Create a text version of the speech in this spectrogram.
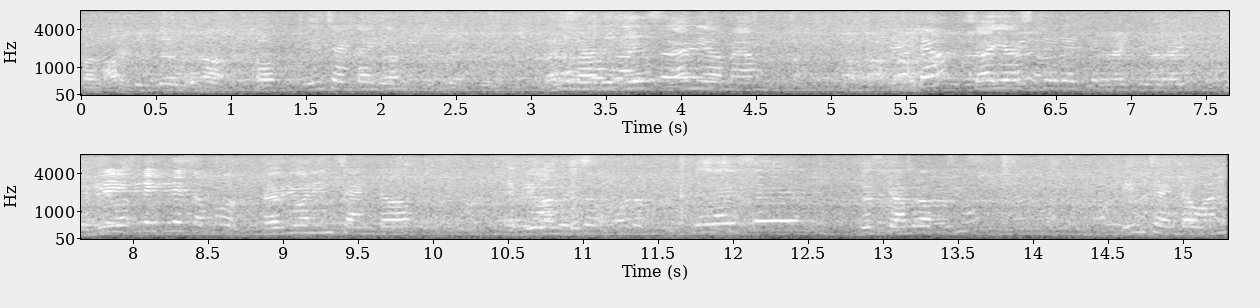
perfect. In center here. Ma'am, here, ma'am. Sir, here, sir. Everyone in center. Everyone this. This camera, please. In center one.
